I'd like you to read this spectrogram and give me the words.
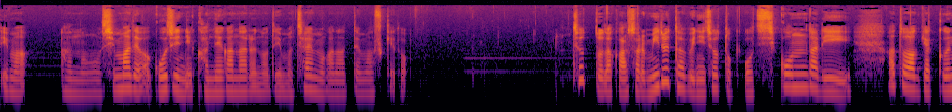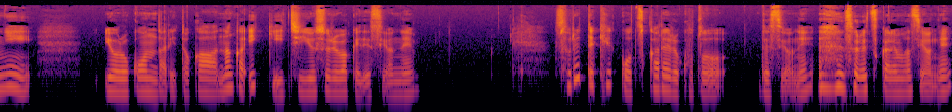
今あの島では5時に鐘が鳴るので今チャイムが鳴ってますけど。ちょっとだからそれ見るたびにちょっと落ち込んだりあとは逆に喜んだりとかなんか一喜一憂するわけですよね。それって結構疲れることですよね。それ疲れますよね。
